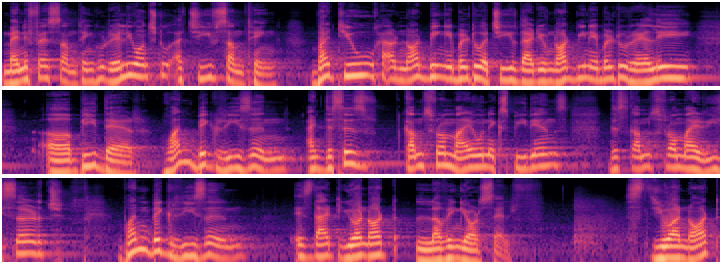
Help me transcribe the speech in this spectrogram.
manifest something, who really wants to achieve something, but you are not being able to achieve that, you've not been able to really uh, be there. One big reason, and this is comes from my own experience, this comes from my research. One big reason is that you are not loving yourself. You are not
